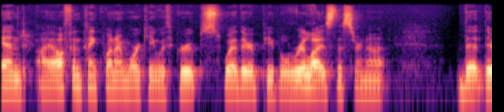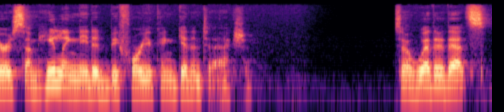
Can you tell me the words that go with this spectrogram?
And I often think when I'm working with groups, whether people realize this or not, that there is some healing needed before you can get into action. So whether that's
